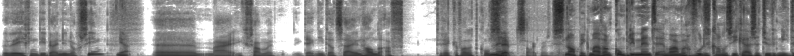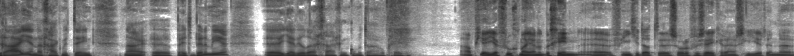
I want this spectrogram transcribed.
beweging die wij nu nog zien. Ja. Maar ik, zou me, ik denk niet dat zij hun handen aftrekken van het concept, zal ik maar zeggen. Snap ik. Maar van complimenten en warme gevoelens kan een ziekenhuis natuurlijk niet draaien. En dan ga ik meteen naar eh, Peter Bennemeer. Eh, jij wil daar graag een commentaar op geven. Pierre, jij vroeg mij aan het begin, eh, vind je dat zorgverzekeraars hier een eh,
